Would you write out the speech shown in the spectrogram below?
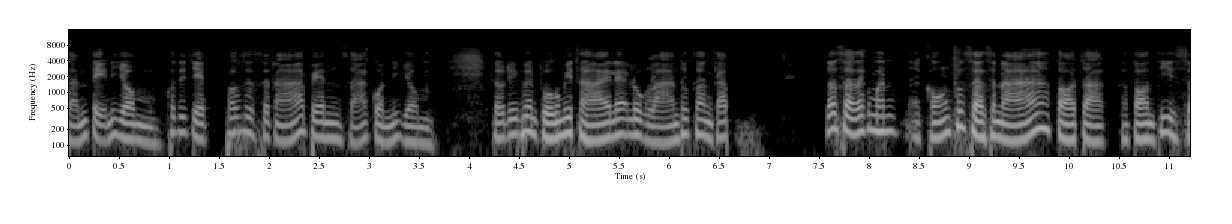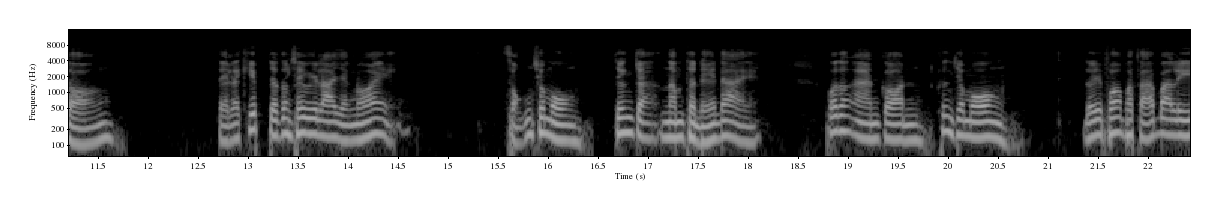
สันตินิยม ข้อที่เจ็ดพระพุทธศาสนาเป็นสากลนิยม สวัสดีเพื่อนฝูงมิตรสหายและลูกหลานทุกท่านครับ ลักษณะสำคัญของพุทธศาสนาต่อจากตอนที่สองแต่ละคลิปจะต้องใช้เวลาอย่างน้อยสองชั่วโมง จึงจะนำเสนอได้ เพราะต้องอ่านก่อนครึ่งชั่วโมง โดยเฉพาะภาษาบาลี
